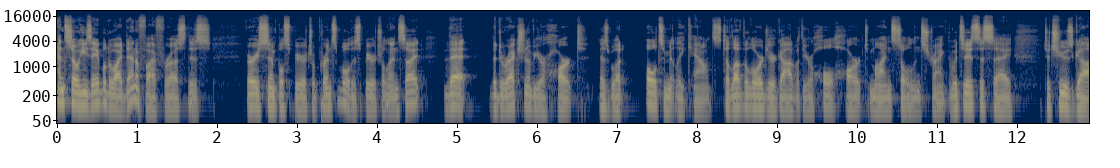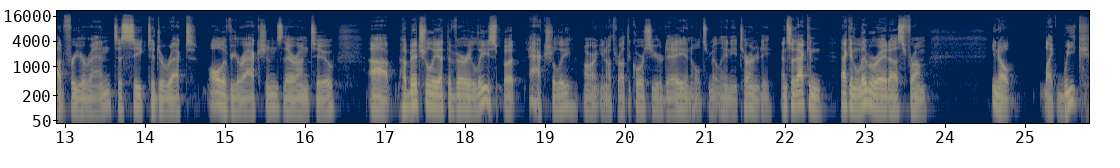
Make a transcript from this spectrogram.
And so he's able to identify for us this very simple spiritual principle, the spiritual insight, that the direction of your heart is what ultimately counts. To love the Lord your God with your whole heart, mind, soul, and strength, which is to say, to choose God for your end, to seek to direct all of your actions thereunto, uh, habitually at the very least, but actually, or you know, throughout the course of your day and ultimately in eternity. And so that can that can liberate us from, you know, like weak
